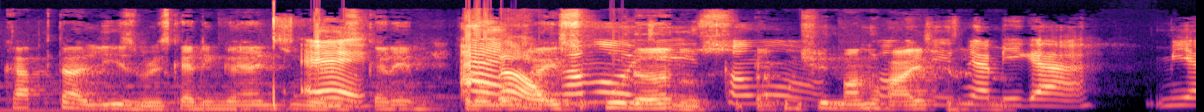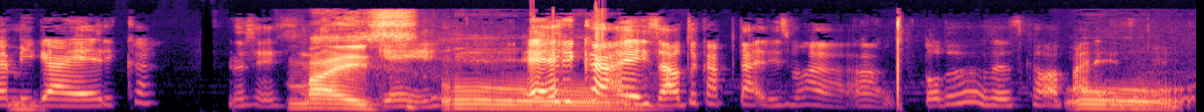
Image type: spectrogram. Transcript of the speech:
Capitalismo, eles querem ganhar dinheiro, É. eles querem É, prolongar isso como por diz- anos, como- pra continuar no como hype. diz minha amiga, minha amiga Érica, não sei se Mas quem- o. Érica exalta o capitalismo a- a- todas as vezes que ela aparece. né? o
